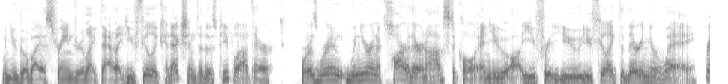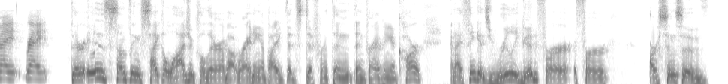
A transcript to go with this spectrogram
when you go by a stranger like that. Like you feel a connection to those people out there. Whereas when, when you're in a car, they're an obstacle and you, you, you, you feel like that they're in your way. Right, right. There is something psychological there about riding a bike that's different than, than driving a car. And I think it's really good for, for our sense of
